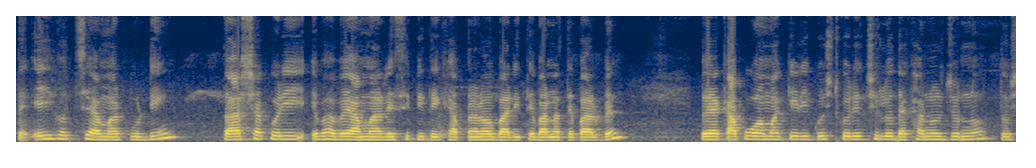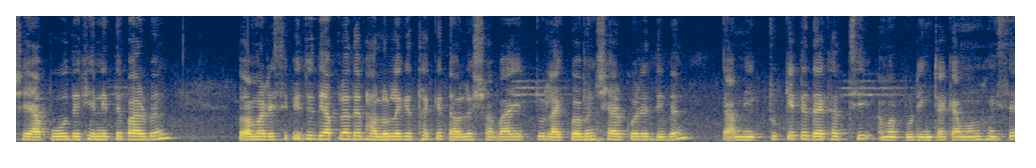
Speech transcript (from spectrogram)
তো এই হচ্ছে আমার পুডিং। তো আশা করি এভাবে আমার রেসিপি দেখে আপনারাও বাড়িতে বানাতে পারবেন। তো এক আপু আমাকে রিকোয়েস্ট করেছিল দেখানোর জন্য, তো সেই আপুও দেখে নিতে পারবেন। তো আমার রেসিপি যদি আপনাদের ভালো লেগে থাকে, তাহলে সবাই একটু লাইক পাবেন শেয়ার করে দিবেন। তো আমি একটু কেটে দেখাচ্ছি আমার পুডিংটা কেমন হয়েছে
